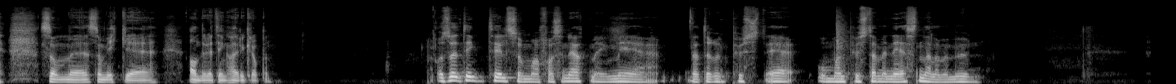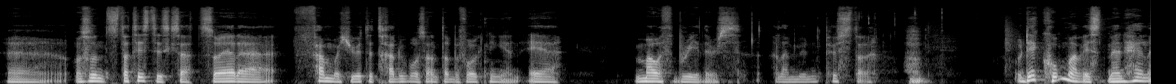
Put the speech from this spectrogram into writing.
som, eh, som ikke andre ting har i kroppen. Og så en ting til som har fascinert meg med dette rundt pust, er om man puster med nesen eller med munnen. Eh, og sånn statistisk sett så er det 25-30% av befolkningen er mouth breathers, eller munnpustere. Og det kommer visst med en hel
